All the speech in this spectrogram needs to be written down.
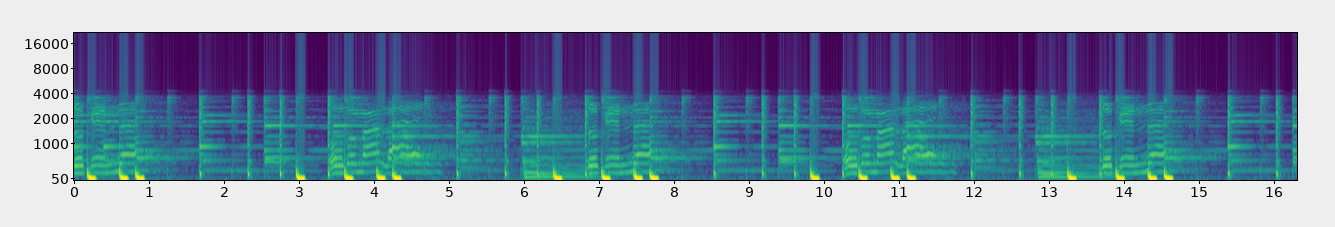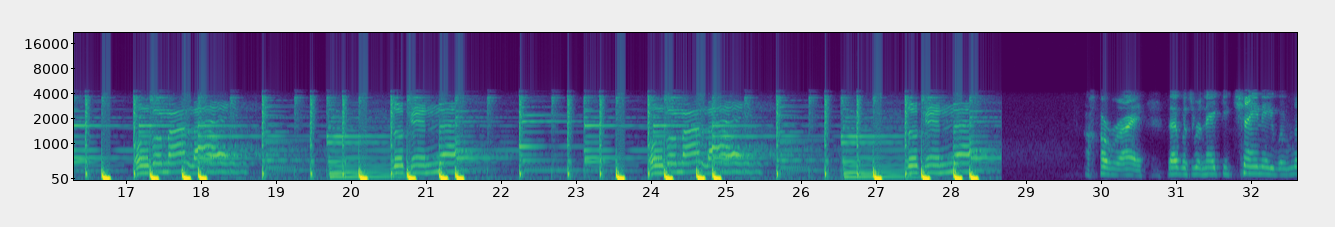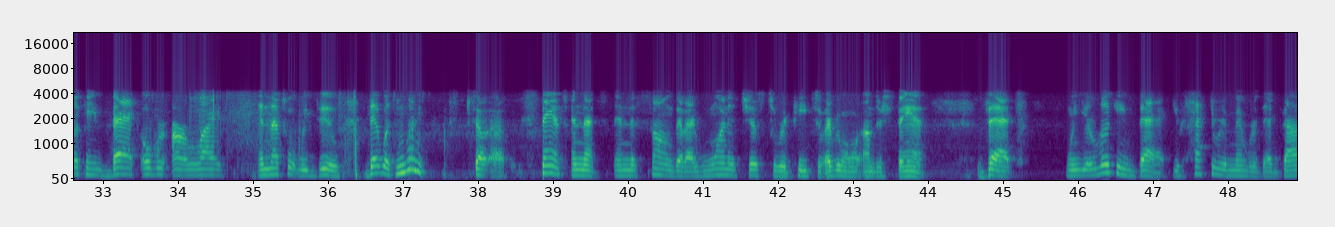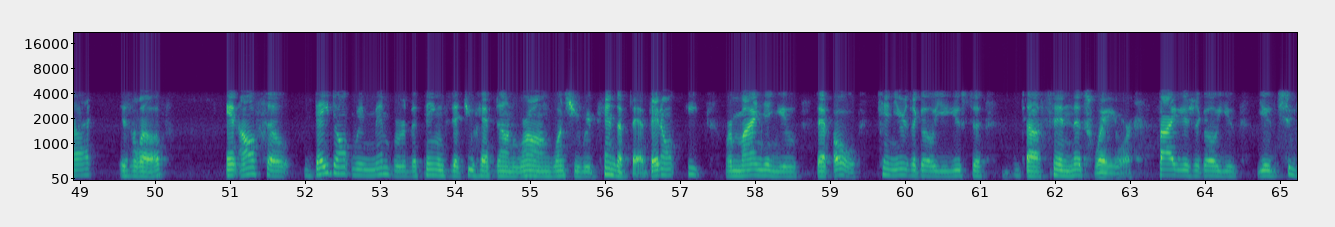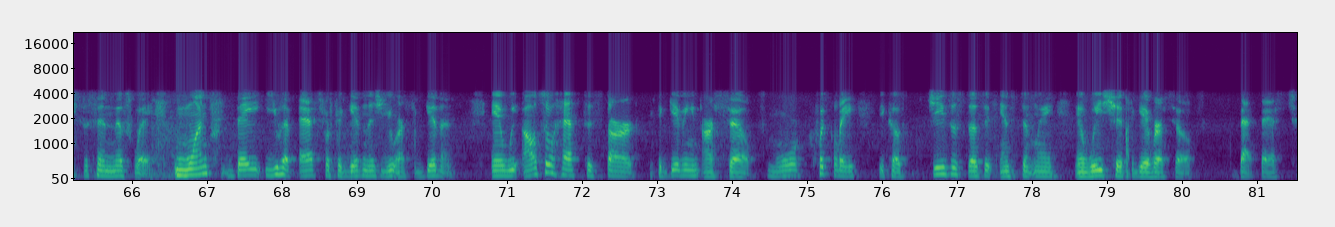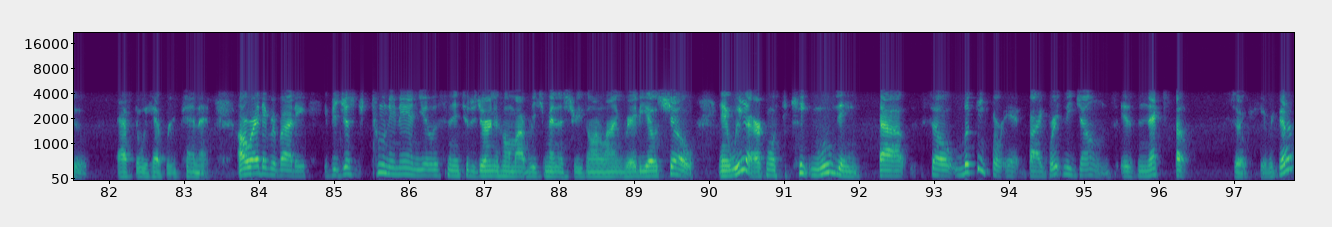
Looking All right. That was Renee Cheney. We're looking back over our lives, and that's what we do. There was one uh, stance in that in this song that I wanted just to repeat so everyone will understand that when you're looking back, you have to remember that God is love, and also they don't remember the things that you have done wrong once you repent of that. They don't keep reminding you that oh 10 years ago you used to uh, sin this way or five years ago you you choose to sin this way. Once they you have asked for forgiveness you are forgiven. And we also have to start forgiving ourselves more quickly because jesus does it instantly and we should forgive ourselves that fast too after we have repented. All right, everybody. If you're just tuning in, you're listening to the Journey Home Outreach Ministries online radio show, and we are going to keep moving. Uh, so, "Looking for It" by Brittany Jones is next up. So here we go.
